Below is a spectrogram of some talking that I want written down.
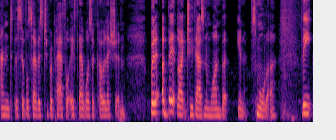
and the civil service to prepare for if there was a coalition, but a bit like two thousand and one, but you know smaller. The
